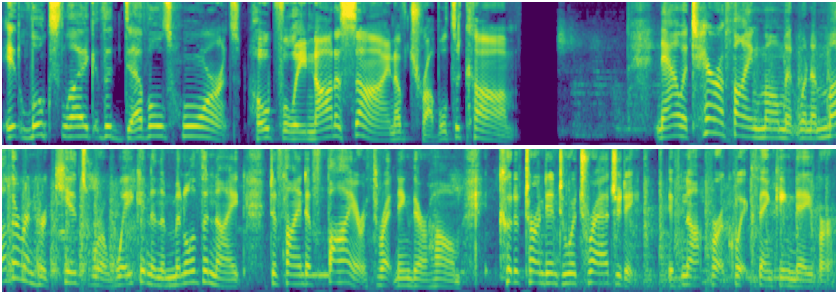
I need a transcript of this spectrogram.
It looks like the devil's horns, hopefully not a sign of trouble to come. Now, a terrifying moment when a mother and her kids were awakened in the middle of the night to find a fire threatening their home. It could have turned into a tragedy if not for a quick thinking neighbor.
